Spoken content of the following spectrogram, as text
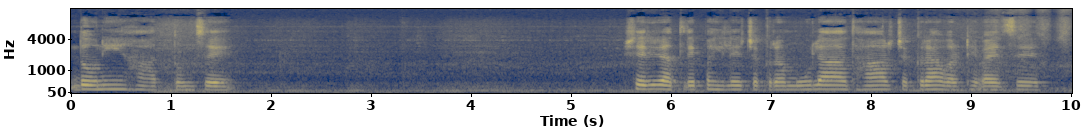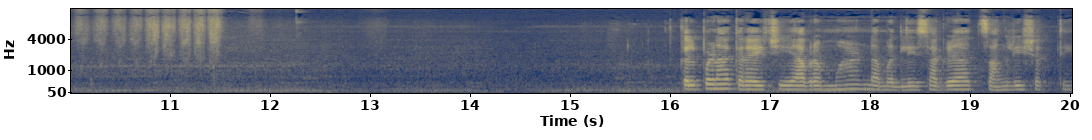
दोन्ही हात तुमचे शरीरातले पहिले चक्र मूलाधार चक्रावर ठेवायचे. कल्पना करायची या ब्रह्मांडामधली सगळ्यात चांगली शक्ती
